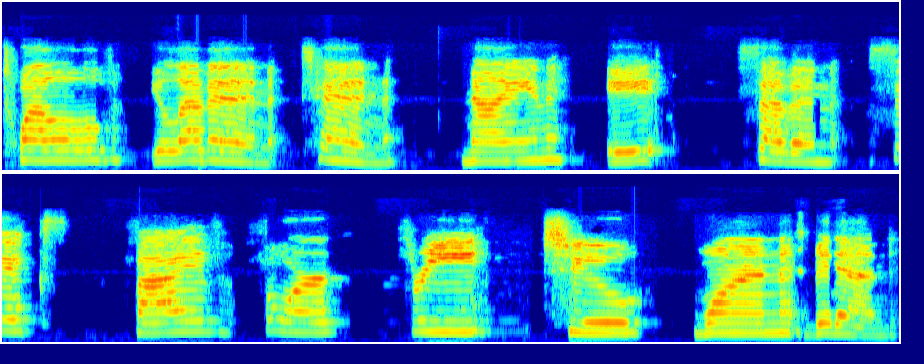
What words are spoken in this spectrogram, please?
12, 11, 10, 9, 8, 7, 6, 5, 4, 3, 2, 1, bid end.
